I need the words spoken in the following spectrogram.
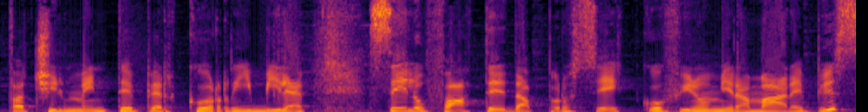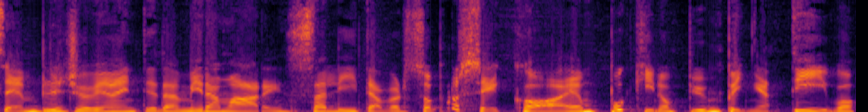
facilmente percorribile. Se lo fate da Prosecco fino a Miramare è più semplice ovviamente da Miramare in salita verso Prosecco è un pochino più impegnativo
